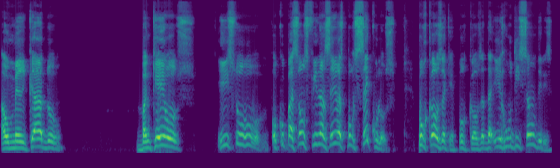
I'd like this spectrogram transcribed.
ao mercado, banqueiros, isto, ocupações financeiras por séculos. Por causa que? Por causa da erudição deles,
